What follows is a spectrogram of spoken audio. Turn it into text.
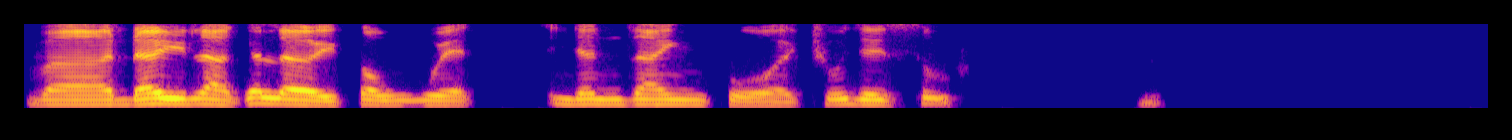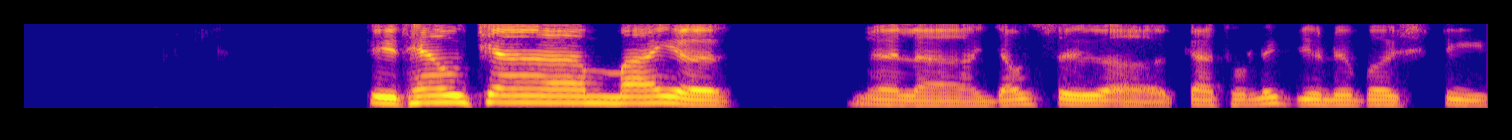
Và đây là cái lời cầu nguyện nhân danh của Chúa Giêsu thì theo cha Meyer là giáo sư ở Catholic University,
